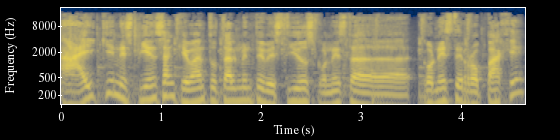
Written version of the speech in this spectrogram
Hay quienes piensan que van totalmente vestidos con esta con este ropaje,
